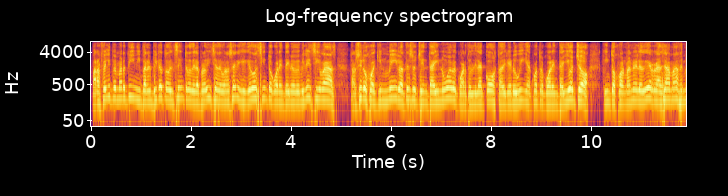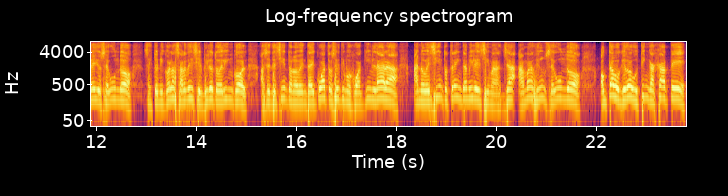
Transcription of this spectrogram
para Felipe Martini, para el piloto del centro de la provincia de Buenos Aires, que quedó a 149 milésimas. Tercero, Joaquín Melo a 389. Cuarto, el de la Costa, Adrián Ubiña, 448. Quinto, Juan Manuel Guerra, ya más de medio segundo. Sexto, Nicolás Ardesi, el piloto de Lincoln, a 794. Séptimo, Joaquín Lara, a 930 milésimas, ya a más de un segundo. Octavo quedó Agustín Gajate,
